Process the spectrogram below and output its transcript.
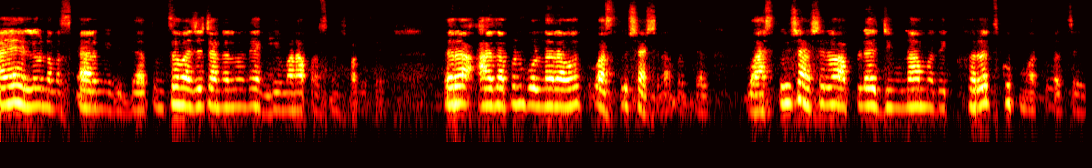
हाय हॅलो नमस्कार मी विद्या. तुमचं माझ्या चॅनलमध्ये अगदी मनापासून स्वागत आहे. तर आज आपण बोलणार आहोत वास्तुशास्त्राबद्दल. वास्तुशास्त्र आपल्या जीवनामध्ये खरंच खूप महत्वाचं आहे.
